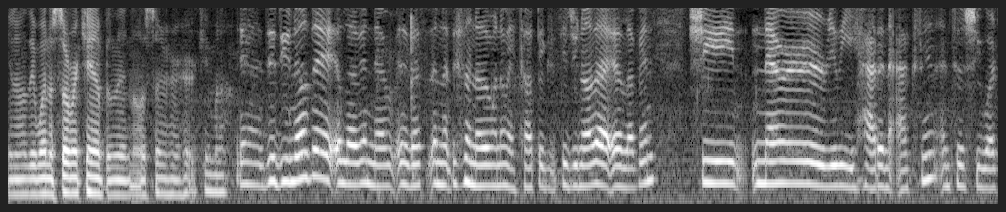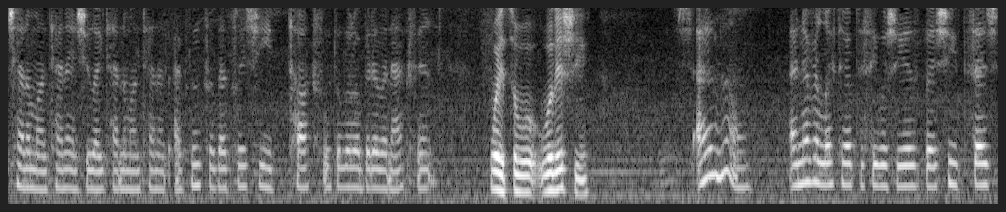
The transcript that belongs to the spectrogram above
you know, they went to summer camp, and then all of a sudden her hair came out. Yeah. Did you know that Eleven never? uh, That's this is another one of my topics. Did you know that Eleven, she never really had an accent until she watched Hannah Montana and she liked Hannah Montana's accent, so that's why she talks with a little bit of an accent. Wait, so what is she? I don't know. I never looked her up to see what she is, but she says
